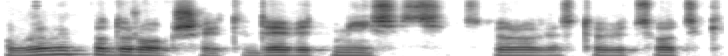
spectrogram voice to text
Коли ви подорожчаєте? 9 місяців. Здоров'я 100%.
